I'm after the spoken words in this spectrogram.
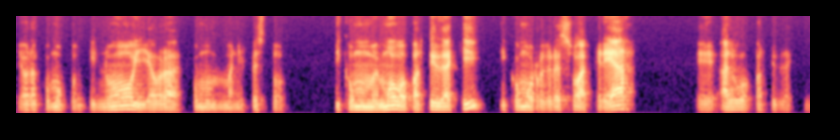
Y ahora cómo continúo y ahora cómo me manifiesto y cómo me muevo a partir de aquí y cómo regreso a crear eh, algo a partir de aquí.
